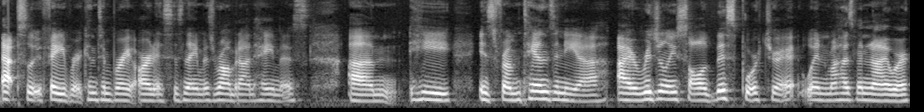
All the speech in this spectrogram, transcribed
absolute favorite contemporary artists. His name is Ramadan Hamis. Um, he is from Tanzania. I originally saw this portrait when my husband and I were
